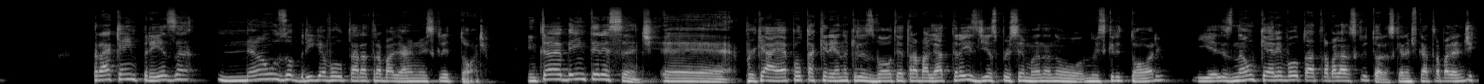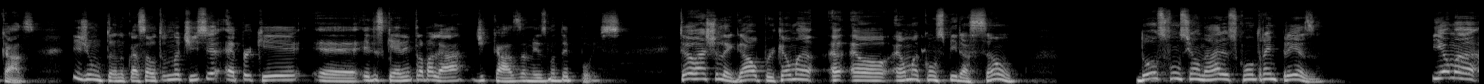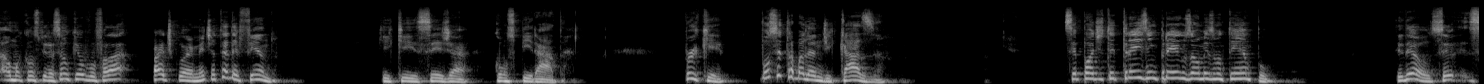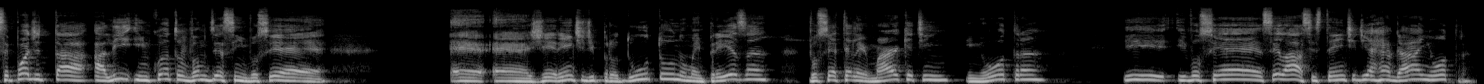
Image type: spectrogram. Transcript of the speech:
para que a empresa não os obrigue a voltar a trabalhar no escritório. Então é bem interessante, é, porque a Apple está querendo que eles voltem a trabalhar três dias por semana no, no escritório e eles não querem voltar a trabalhar no escritório, eles querem ficar trabalhando de casa. E juntando com essa outra notícia é porque é, eles querem trabalhar de casa mesmo depois. Então eu acho legal porque é uma, é, é, é uma conspiração dos funcionários contra a empresa. E é uma, uma conspiração que eu vou falar particularmente, até defendo que, que seja conspirada. Por quê? Você trabalhando de casa, você pode ter três empregos ao mesmo tempo. Entendeu? Você, pode estar tá ali enquanto, vamos dizer assim, você é, é, é gerente de produto numa empresa, você é telemarketing em outra, e, e você é, sei lá, assistente de RH em outra.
